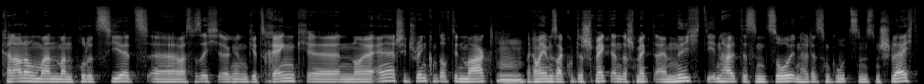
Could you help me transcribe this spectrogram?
keine Ahnung, man, man produziert, äh, was weiß ich, irgendein Getränk, äh, ein neuer Energy Drink kommt auf den Markt. Mhm. Dann kann man eben sagen, gut, das schmeckt einem, das schmeckt einem nicht. Die Inhalte sind so, Inhalte sind gut, sind, sind schlecht.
